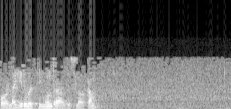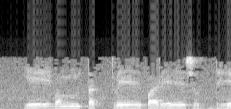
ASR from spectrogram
போல இருபத்தி மூன்றாவது ஸ்லோகம் ஏவம் தத்வே பரே சுத்தே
